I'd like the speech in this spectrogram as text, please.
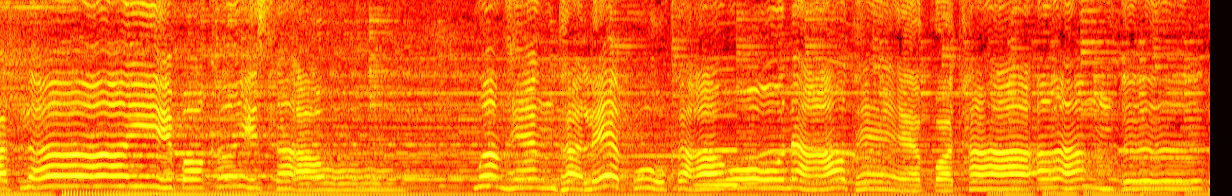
วัดเลยบอกเคยเศร้า เมืองแห่งทะเลภูเขาหนาวแท้กว่าทางอื่น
